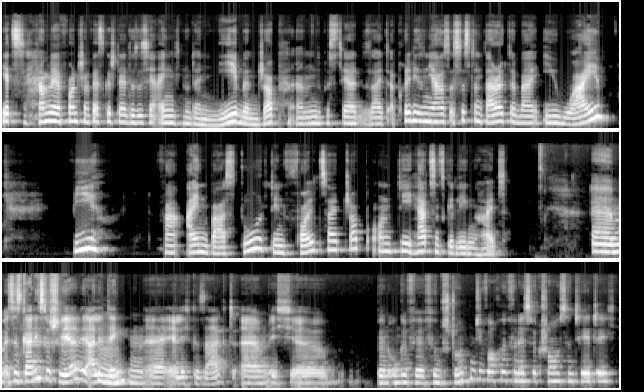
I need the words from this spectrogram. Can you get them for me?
Jetzt haben wir ja vorhin schon festgestellt, das ist ja eigentlich nur dein Nebenjob. Ähm, du bist ja seit April diesen Jahres Assistant Director bei EY. Wie vereinbarst du den Vollzeitjob und die Herzensgelegenheit? Ähm, es ist gar nicht so schwer, wie alle hm. denken, äh, ehrlich gesagt. Ähm, ich äh, bin ungefähr fünf Stunden die Woche für Netzwerk Chancen tätig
